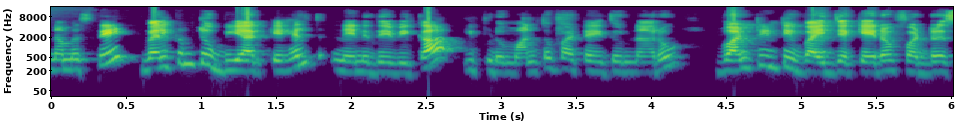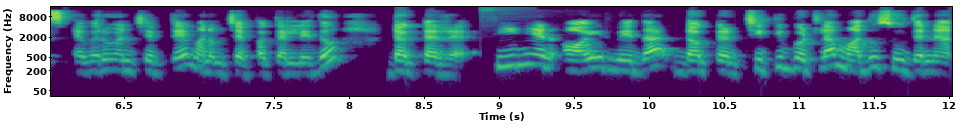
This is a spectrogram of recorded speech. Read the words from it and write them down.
నమస్తే వెల్కమ్ టు బిఆర్కే హెల్త్ నేను దేవిక. ఇప్పుడు మనతో పాటు అవుతున్నారు వంటింటి వైద్య కేర్ ఆఫ్ అడ్రస్ ఎవరు అని చెప్తే మనం చెప్పక్కర్లేదు. Doctor senior Ayurveda doctor Chittibotla Madhusudana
